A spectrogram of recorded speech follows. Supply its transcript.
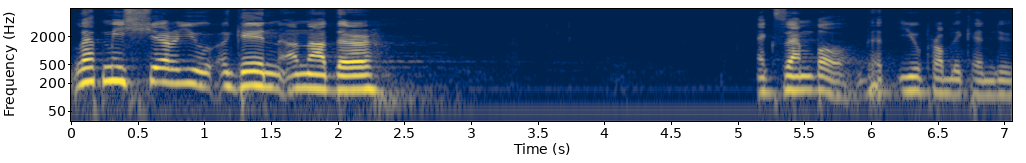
Let me share you again another example that you probably can do.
